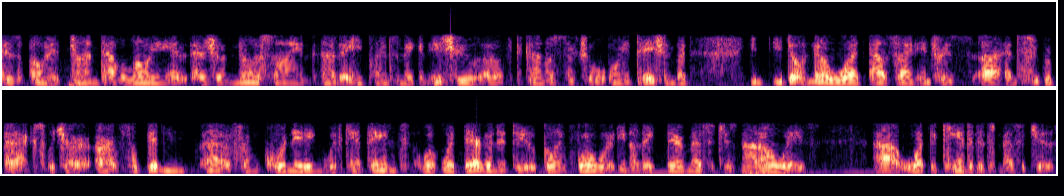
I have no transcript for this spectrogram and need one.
his opponent John Tavaglione has, has shown no sign uh, that he plans to make an issue of Takano's sexual orientation. But you, you don't know what outside interests uh, and super PACs, which are are forbidden uh, from coordinating with campaigns, what what they're going to do going forward. You know, they, their message is not always uh, what the candidate's message is.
